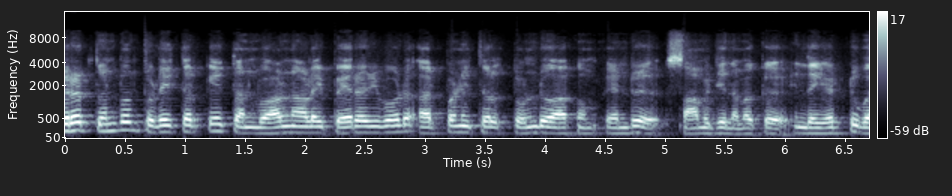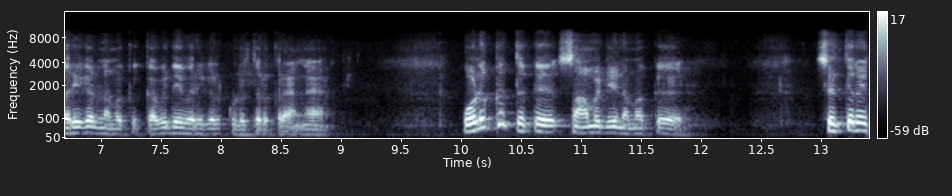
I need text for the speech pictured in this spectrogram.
பிறர் துன்பம் துடைத்தற்கே தன் வாழ்நாளை பேரறிவோடு அர்ப்பணித்தல் தொண்டு ஆகும் என்று சாமிஜி நமக்கு இந்த எட்டு வரிகள் நமக்கு கவிதை வரிகள் கொடுத்துருக்குறாங்க. ஒழுக்கத்துக்கு சாமிஜி நமக்கு சித்திரை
